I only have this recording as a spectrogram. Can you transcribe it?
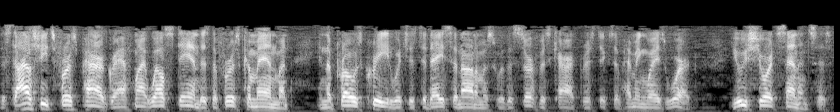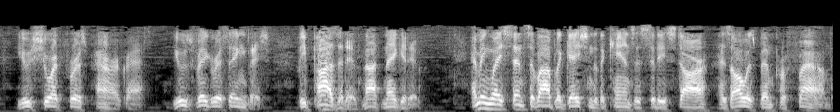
The style sheet's first paragraph might well stand as the first commandment in the prose creed which is today synonymous with the surface characteristics of Hemingway's work. Use short sentences. Use short first paragraphs. Use vigorous English. Be positive, not negative. Hemingway's sense of obligation to the Kansas City Star has always been profound.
